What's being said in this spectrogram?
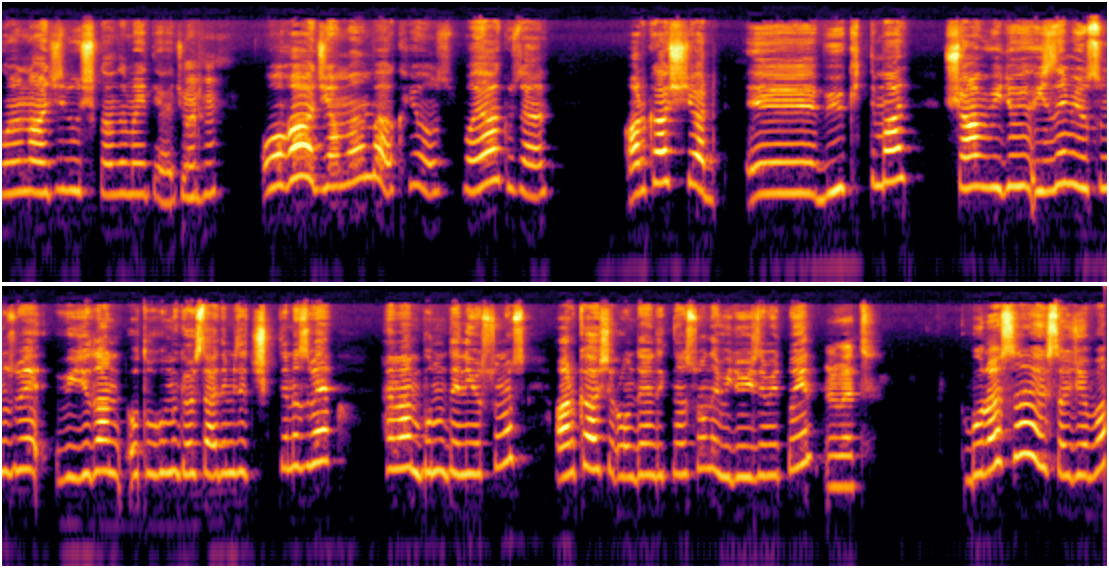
Bunun acil bir ışıklandırma ihtiyacı var. hı. Oha camdan bakıyoruz. Baya güzel. Arkadaşlar eee, büyük ihtimal şu an videoyu izlemiyorsunuz ve videodan o tohumu gösterdiğimizde çıktınız ve hemen bunu deniyorsunuz. Arkadaşlar onu denedikten sonra da videoyu izlemeyi unutmayın. Evet. Burası neresi acaba?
